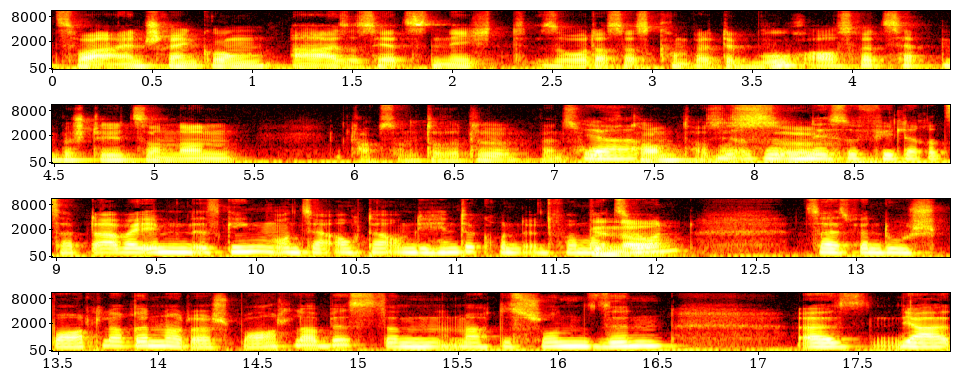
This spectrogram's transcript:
zwei Einschränkungen. A, ist es jetzt nicht so, dass das komplette Buch aus Rezepten besteht, sondern ich glaube so ein Drittel, wenn es Ja, hochkommt. Also es es, sind äh, nicht so viele Rezepte, aber eben, es ging uns ja auch da um die Hintergrundinformation. Genau. Das heißt, wenn du Sportlerin oder Sportler bist, dann macht es schon Sinn, äh, ja,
